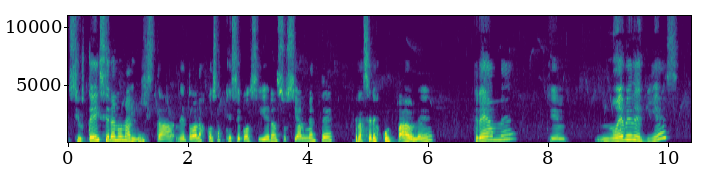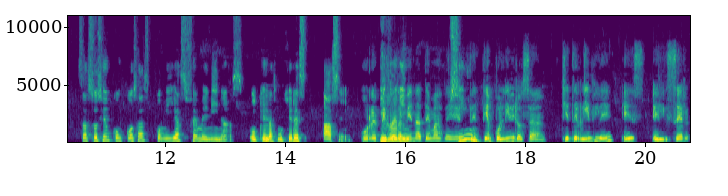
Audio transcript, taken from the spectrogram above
si ustedes hicieran una lista de todas las cosas que se consideran socialmente placeres culpables, créanme que el 9 de 10 se asocian con cosas, comillas, femeninas o que las mujeres hacen. O respecto también a temas de, tiempo libre, o sea, qué terrible es el ser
